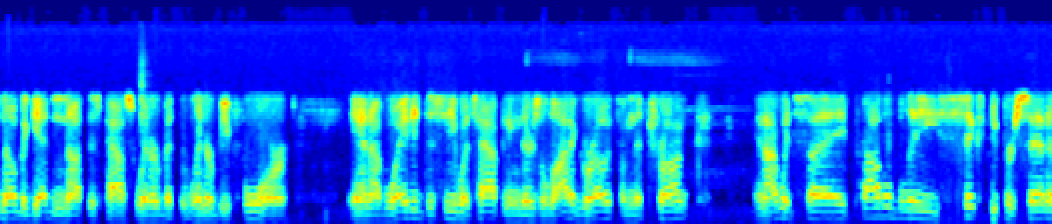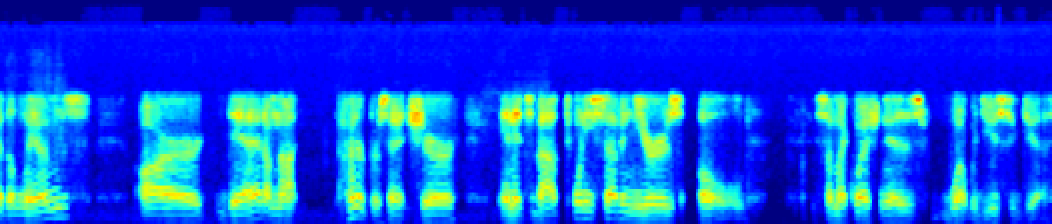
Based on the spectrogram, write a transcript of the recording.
Snowmageddon, not this past winter, but the winter before. And I've waited to see what's happening. There's a lot of growth on the trunk, and I would say probably 60% of the limbs are dead. I'm not 100% sure. And it's about 27 years old. So my question is, what would you suggest?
